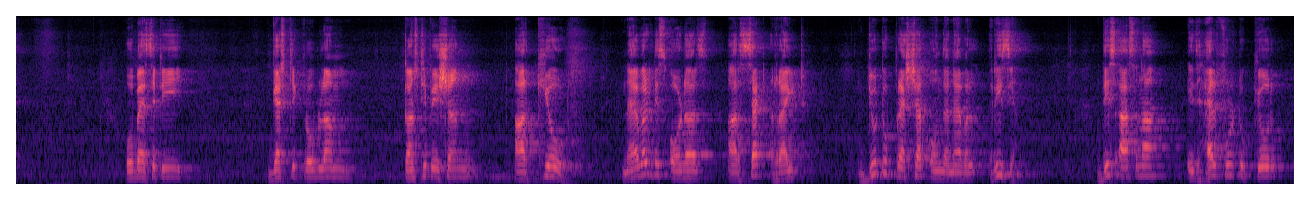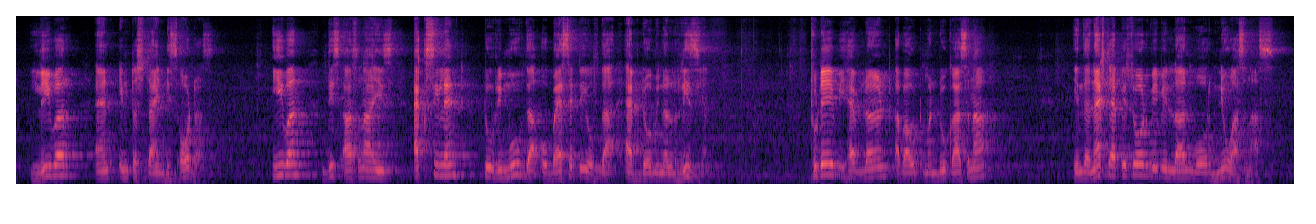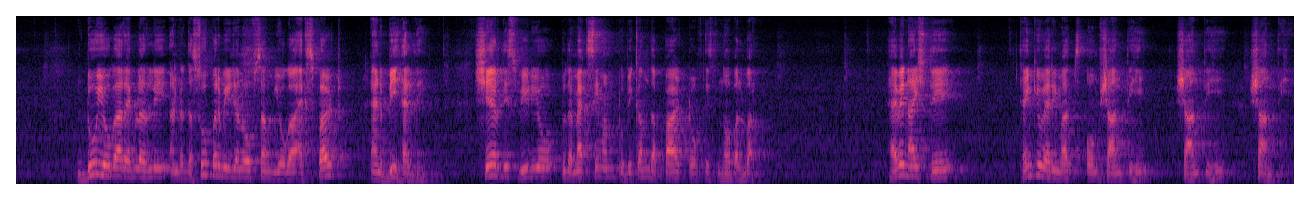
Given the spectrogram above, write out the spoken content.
Obesity, gastric problem, constipation are cured. Navel disorders are set right due to pressure on the navel region. This asana is helpful to cure liver and intestine disorders. Even this asana is excellent to remove the obesity of the abdominal region. Today we have learned about Mandukasana. In the next episode, we will learn more new asanas. Do yoga regularly under the supervision of some yoga expert and be healthy. Share this video to the maximum to become the part of this noble work. Have a nice day thank you very much Om shanti ही शांति ही शांति ही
